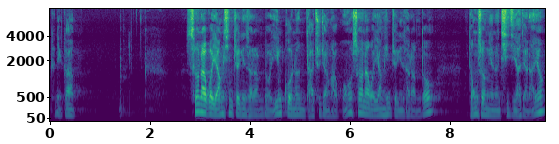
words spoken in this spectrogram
그러니까 선하고 양심적인 사람도 인권은 다 주장하고 선하고 양심적인 사람도 동성애는 지지하잖아요.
